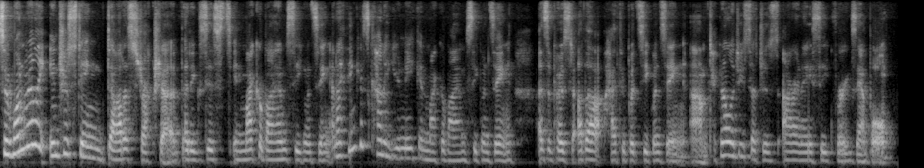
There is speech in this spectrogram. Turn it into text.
So one really interesting data structure that exists in microbiome sequencing, and I think is kind of unique in microbiome sequencing as opposed to other high throughput sequencing um, technologies such as RNA-seq, for example,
